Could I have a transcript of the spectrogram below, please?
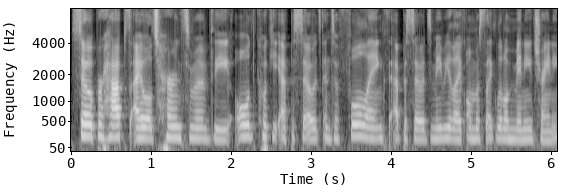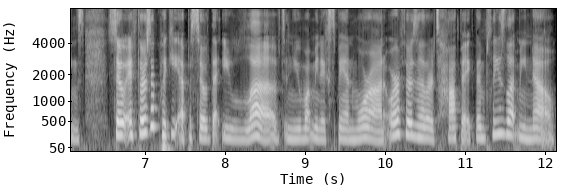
So perhaps i will turn some of the old quickie episodes into full length episodes maybe like almost like little mini trainings. So if there's a quickie episode that you loved and you want me to expand more on or if there's another topic then please let me know.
